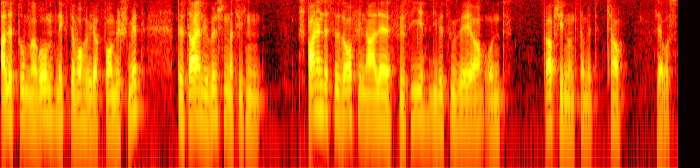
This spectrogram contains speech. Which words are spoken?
alles drumherum. Nächste Woche wieder Formel Schmidt. Bis dahin, wir wünschen natürlich ein spannendes Saisonfinale für Sie, liebe Zuseher, und verabschieden uns damit. Ciao. Servus.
